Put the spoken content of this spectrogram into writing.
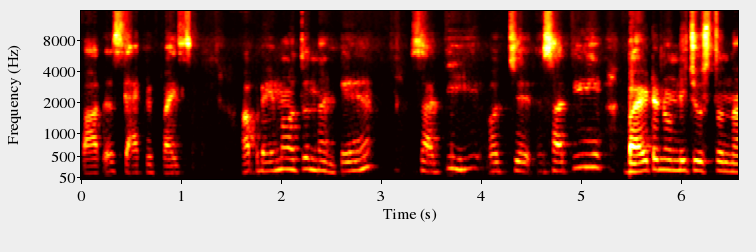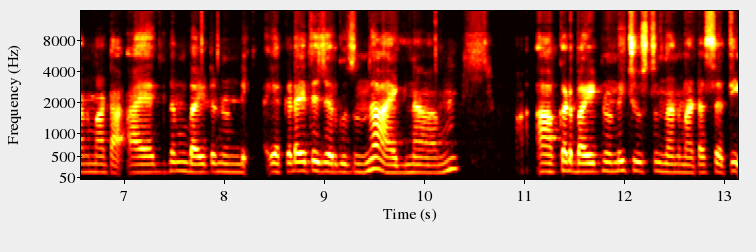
father's sacrifice. అప్పుడు ఏమవుతుందంటే సతీ వచ్చే సతీ బయట నుండి చూస్తుందన్నమాట ఆ యజ్ఞం బయట నుండి ఎక్కడైతే జరుగుతుందో ఆ యజ్ఞం అక్కడ బయట నుండి చూస్తుందన్నమాట సతీ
